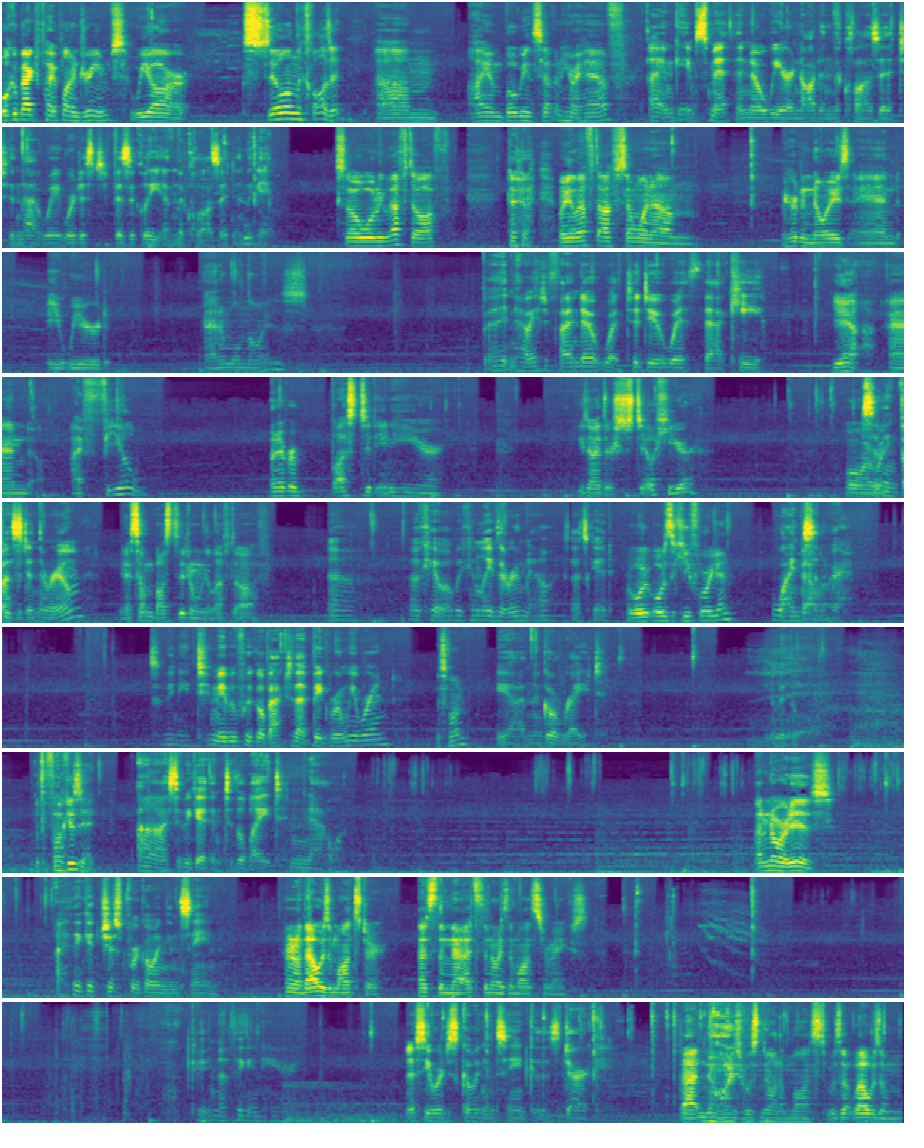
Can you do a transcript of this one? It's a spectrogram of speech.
Welcome back to Pipeline Dreams. We are still in the closet. Um, I am Beaubien7. Here I have. I am Game Smith, and no, we are not in the closet in that way. We're just physically in the closet in the game. So when we left off, when we left off, someone um, we heard a noise and a weird animal noise. But now we have to find out what to do with that key. Yeah, and I feel whatever busted in here is either still here or Something busted in the room? Yeah, something busted when we left off. Oh. Okay, well, we can leave the room now. So that's good. What, what was the key for again? Wine That one. cellar. So we need to. Maybe if we go back to that big room we were in? This one? Yeah, and then go right. What the fuck is it? I don't know, I said we get into the light now. I don't know where it is. I think it's just we're going insane. No, no, that was a monster. That's the no- that's the noise the monster makes. Okay, nothing in here. No, see, we're just going insane because it's dark. That noise was not a monster. Was that? Well, that was a.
